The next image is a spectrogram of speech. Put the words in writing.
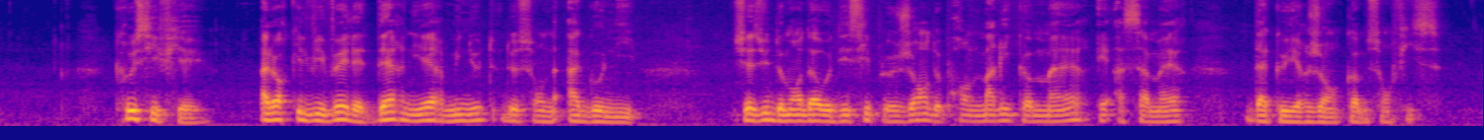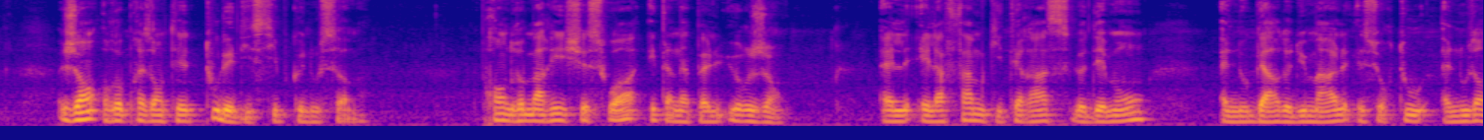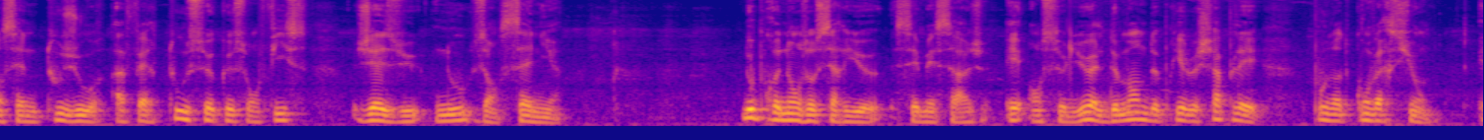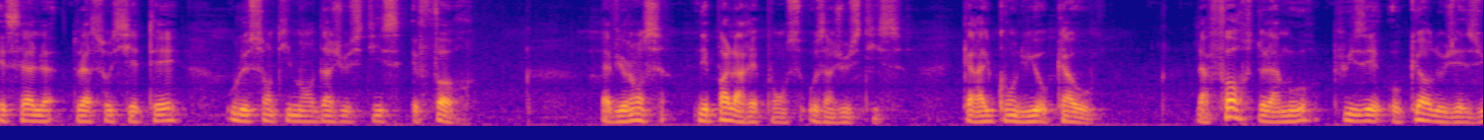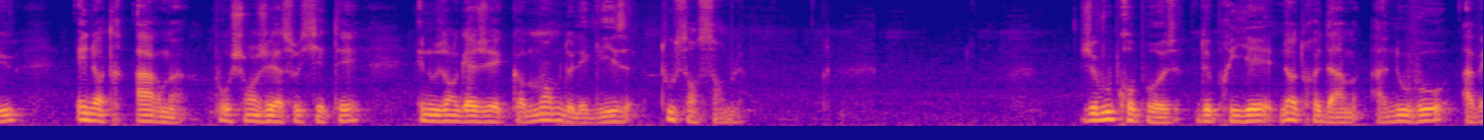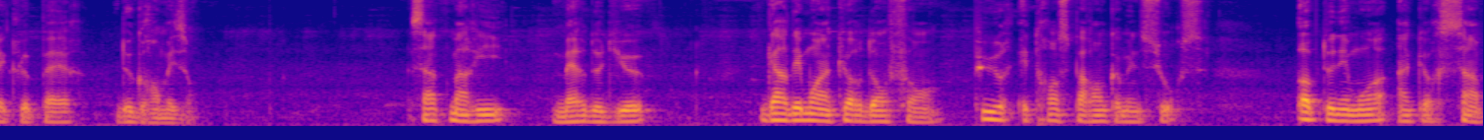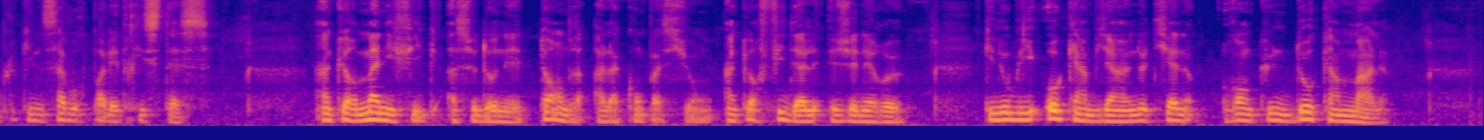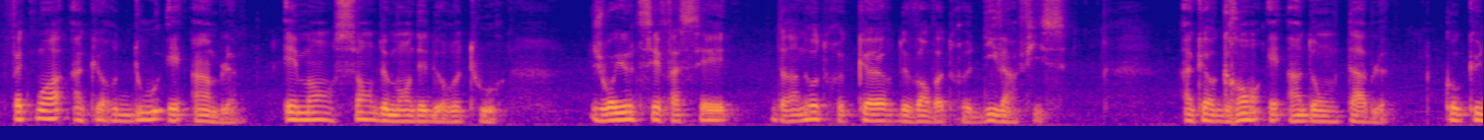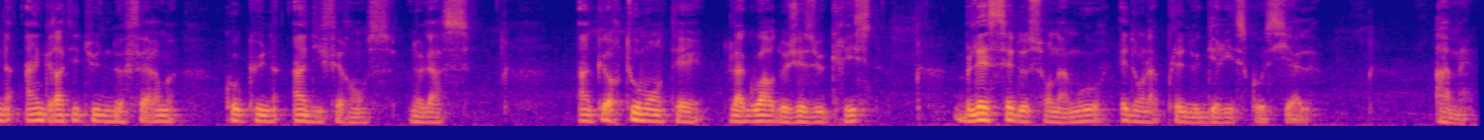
Crucifié, alors qu'il vivait les dernières minutes de son agonie, Jésus demanda aux disciples Jean de prendre Marie comme mère et à sa mère d'accueillir Jean comme son fils. Jean représentait tous les disciples que nous sommes. Prendre Marie chez soi est un appel urgent. Elle est la femme qui terrasse le démon, elle nous garde du mal et surtout elle nous enseigne toujours à faire tout ce que son Fils Jésus nous enseigne. Nous prenons au sérieux ces messages et en ce lieu elle demande de prier le chapelet pour notre conversion et celle de la société où le sentiment d'injustice est fort. La violence n'est pas la réponse aux injustices car elle conduit au chaos. La force de l'amour puisée au cœur de Jésus est notre arme pour changer la société et nous engager comme membres de l'Église tous ensemble. Je vous propose de prier Notre-Dame à nouveau avec le Père de Grand Maison. Sainte Marie, Mère de Dieu, gardez-moi un cœur d'enfant, pur et transparent comme une source Obtenez-moi un cœur simple qui ne savoure pas les tristesses, un cœur magnifique à se donner, tendre à la compassion, un cœur fidèle et généreux, qui n'oublie aucun bien, ne tienne rancune d'aucun mal. Faites-moi un cœur doux et humble, aimant sans demander de retour, joyeux de s'effacer d'un autre cœur devant votre divin Fils. Un cœur grand et indomptable, qu'aucune ingratitude ne ferme, qu'aucune indifférence ne lasse. Un cœur tourmenté de la gloire de Jésus-Christ, blessé de son amour et dont la plaie ne guérisse qu'au ciel. Amen.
